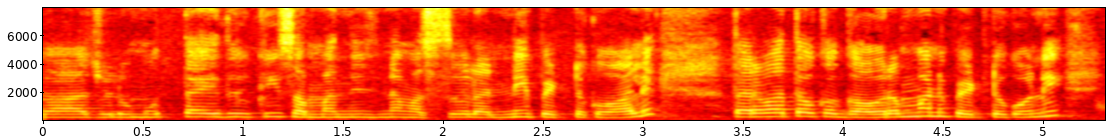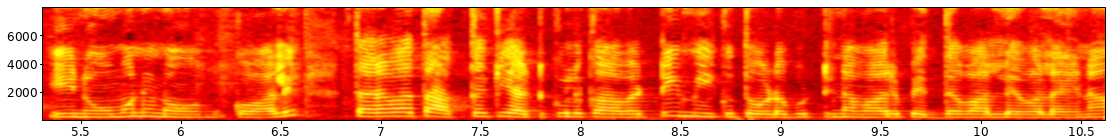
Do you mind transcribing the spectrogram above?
గాజులు ముత్తైదుకి సంబంధించిన వస్తువులన్నీ పెట్టుకోవాలి. తర్వాత ఒక గౌరమ్మను పెట్టుకొని ఈ నోమును నోముకోవాలి. తర్వాత అక్కకి అటుకులు కాబట్టి మీకు తోడబుట్టిన వారు పెద్దవాళ్ళు ఎవరైనా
